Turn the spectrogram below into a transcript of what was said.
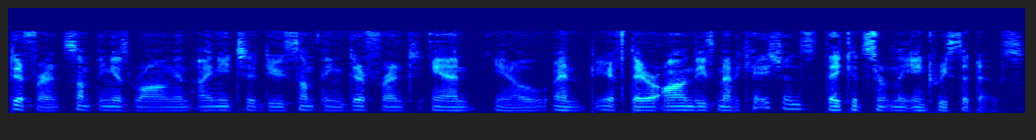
different, something is wrong, and I need to do something different. And you know, and if they're on these medications, they could certainly increase the dose.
